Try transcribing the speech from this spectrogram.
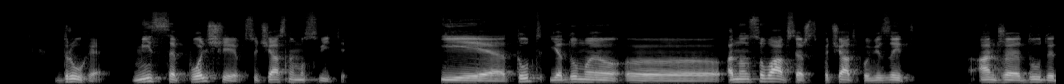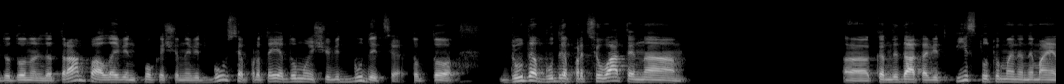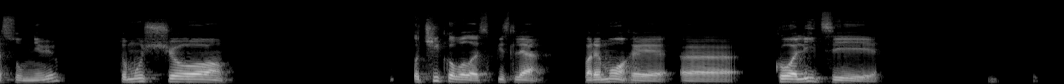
друге, місце Польщі в сучасному світі. І тут я думаю, анонсувався ж спочатку візит Анджея Дуди до Дональда Трампа, але він поки що не відбувся. Проте я думаю, що відбудеться. Тобто, Дуда буде працювати на е, кандидата від ПІС. Тут у мене немає сумнівів, тому що очікувалось після перемоги е, коаліції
